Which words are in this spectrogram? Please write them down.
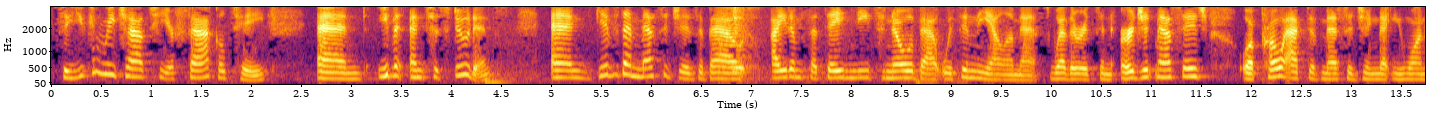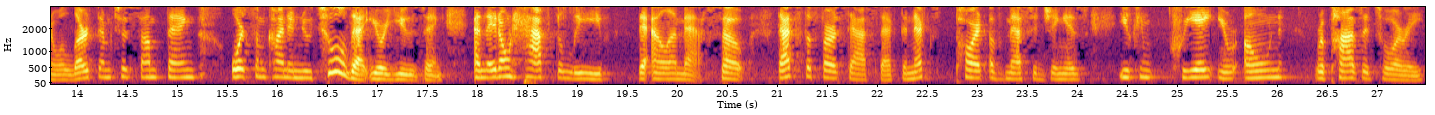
So you can reach out to your faculty and even and to students and give them messages about items that they need to know about within the LMS, whether it's an urgent message or proactive messaging that you want to alert them to something or some kind of new tool that you're using. And they don't have to leave the LMS. So that's the first aspect. The next part of messaging is you can create your own repository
